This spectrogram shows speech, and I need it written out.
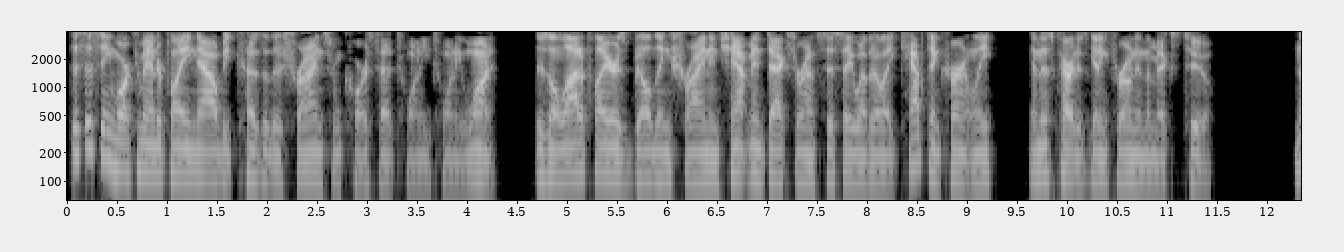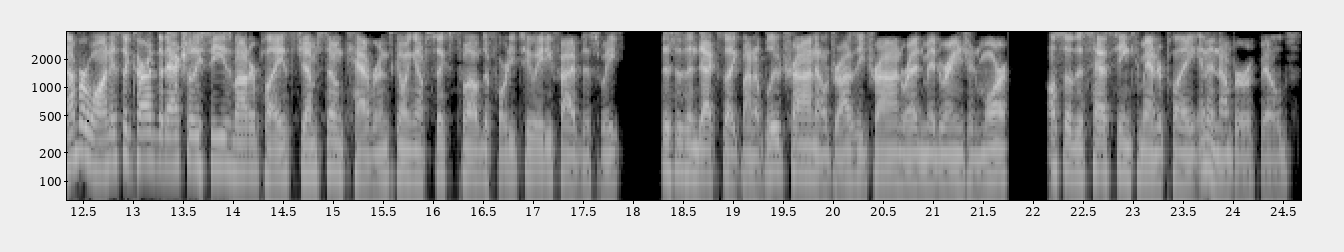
This is seeing more commander play now because of the shrines from Core Set 2021. There's a lot of players building shrine enchantment decks around Sisay Weatherlight Captain currently, and this card is getting thrown in the mix too. Number one is a card that actually sees modern play. It's Gemstone Caverns going up 612 to 4285 this week. This is in decks like Mono Bluetron, Eldrazi Tron, Red Midrange, and more. Also, this has seen Commander play in a number of builds.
